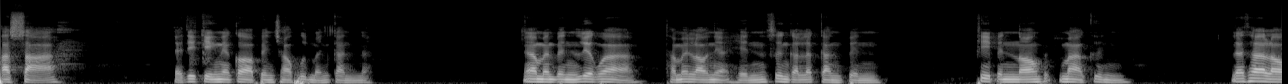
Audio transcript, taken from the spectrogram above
ภาษา แต่ที่จริงเนี่ยก็เป็นชาวพุทธเหมือนกันนะนะมันเป็นเรียกว่าทำให้เราเนี่ยเห็นซึ่งกันและกันเป็นพี่เป็นน้องมากขึ้น และถ้าเรา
